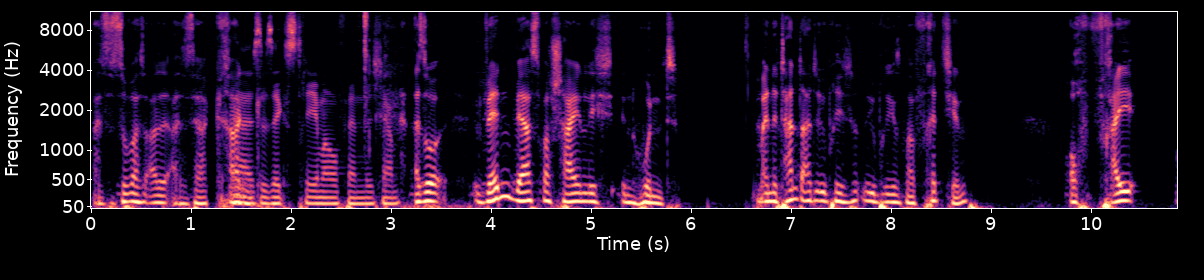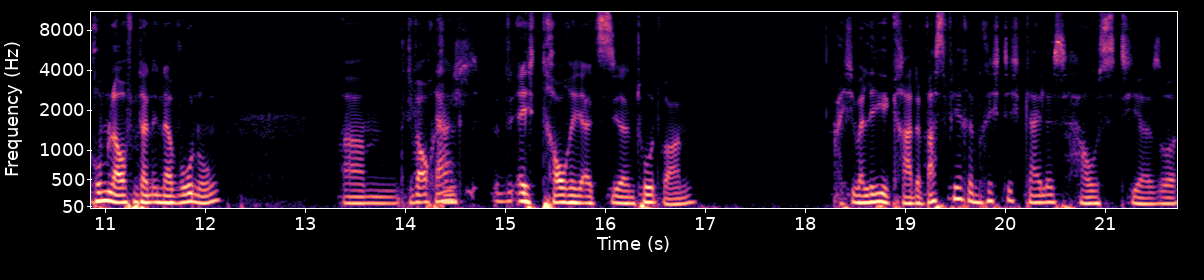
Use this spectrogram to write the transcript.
Also sowas alles, also ist ja krank. ja, es ist extrem aufwendig, ja. Also, wenn, wäre es wahrscheinlich ein Hund. Meine Tante hatte übrigens, übrigens mal Frettchen. Auch frei rumlaufend dann in der Wohnung. Ähm, die war auch krank. Echt traurig, als sie dann tot waren. Aber Ich überlege gerade, was wäre ein richtig geiles Haustier? So,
